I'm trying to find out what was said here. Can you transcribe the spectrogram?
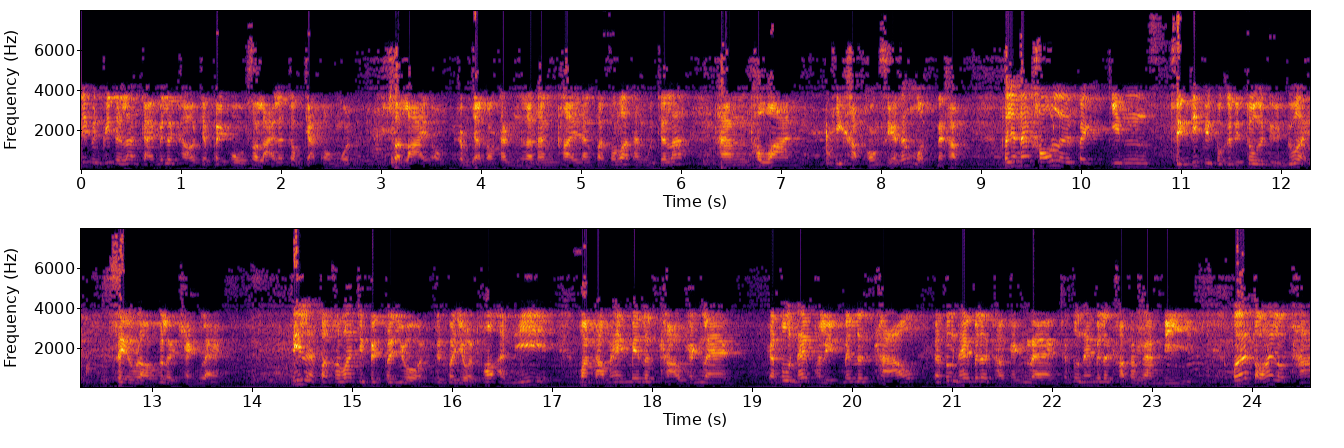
ที่เป็นพิษในร่างกายเม็ดเลือดขาวจะไปโผล่สลายและกำจัดออกหมด สลายออกกำจัดออกทางเหงื่อทางไคทางปัสสาวะทางอุจจาระทางทวารที่ขับของเสียทั้งหมดนะครับ เพราะฉะนั้นเขาเลยไปกินสิ่งที่ผิดปกติตัวอื่นด้วย เซลล์เราก็เลยแข็งแรงนี่แหละปัสสาวะจึงเป็นประโยชน์เป็นประโยชน์เพราะอันนี้มันทำให้เม็ดเลือดขาวแข็งแรง กระตุ้นให้ผลิตเม็ดเลือดขาว กระตุ้นให้เม็ดเลือดขาวแข็งแรง กระตุ้นให้เม็ดเลือดขาวทำงานดี เพราะฉะนั้นต่อให้เราทา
